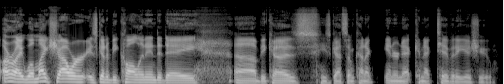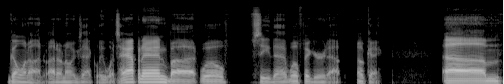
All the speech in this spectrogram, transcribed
All right, well, Mike Shower is going to be calling in today uh, because he's got some kind of internet connectivity issue going on. I don't know exactly what's happening, but we'll see that. We'll figure it out. Okay. Um,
